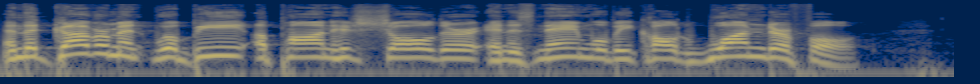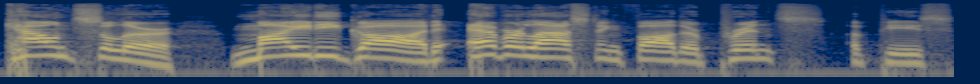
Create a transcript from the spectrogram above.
and the government will be upon his shoulder, and his name will be called Wonderful Counselor, Mighty God, Everlasting Father, Prince of Peace.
